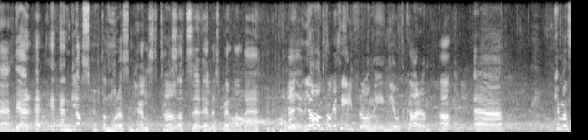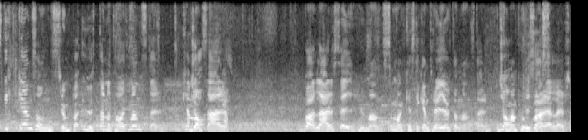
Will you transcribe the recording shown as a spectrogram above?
Eh, Det är en glass utan några som helst tillsatser eller spännande grejer. Jag har en fråga till från idiotkören. Ja. Eh, kan man sticka en sån strumpa utan att ha ett mönster? Kan Ja. man så här, bara lära sig hur man, så man kan sticka en tröja utan mönster? Ja, Om man provar precis. eller så?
